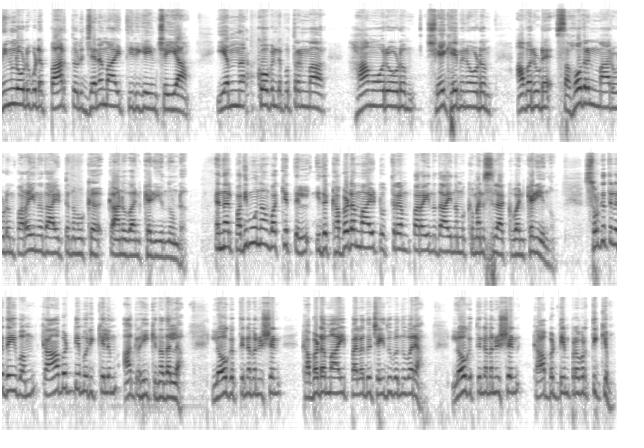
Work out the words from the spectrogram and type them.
നിങ്ങളോടുകൂടെ പാർത്തൊരു ജനമായി തീരുകയും ചെയ്യാം എന്ന് അക്കോബിന്റെ പുത്രന്മാർ ഹാമോരോടും ഷേഖേമിനോടും അവരുടെ സഹോദരന്മാരോടും പറയുന്നതായിട്ട് നമുക്ക് കാണുവാൻ കഴിയുന്നുണ്ട്. എന്നാൽ പതിമൂന്നാം വാക്യത്തിൽ ഇത് കപടമായിട്ട് ഉത്തരം പറയുന്നതായി നമുക്ക് മനസ്സിലാക്കുവാൻ കഴിയുന്നു. സ്വർഗത്തിലെ ദൈവം കാപഡ്യമൊരിക്കലും ആഗ്രഹിക്കുന്നതല്ല. ലോകത്തിന്റെ മനുഷ്യൻ കപടമായി പലത് ചെയ്തുവെന്ന് വരാം. ലോകത്തിന്റെ മനുഷ്യൻ കാപട്യം പ്രവർത്തിക്കും.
